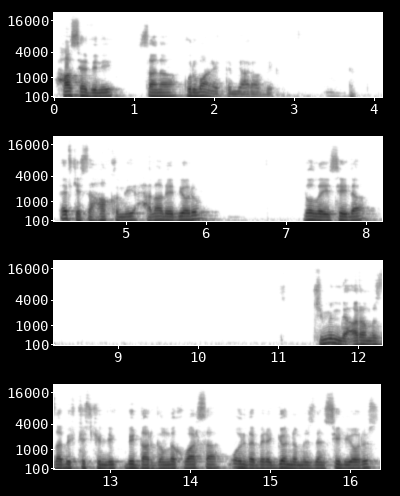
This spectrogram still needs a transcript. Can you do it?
hasedini sana kurban ettim ya Rabbi. Herkese hakkımı helal ediyorum. Dolayısıyla kimin de aramızda bir küskünlük, bir dargınlık varsa onu da böyle gönlümüzden siliyoruz.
